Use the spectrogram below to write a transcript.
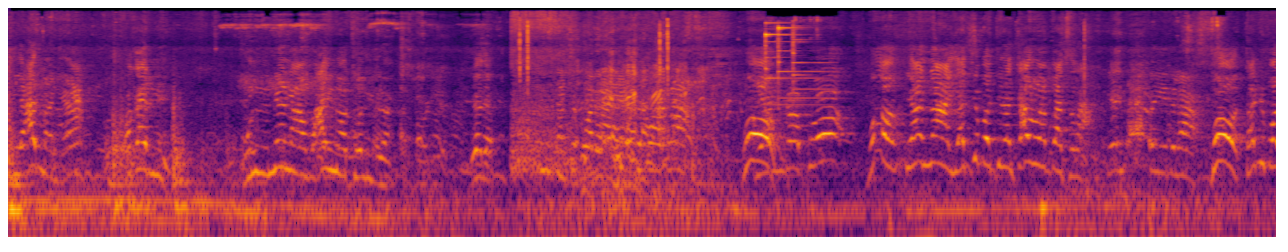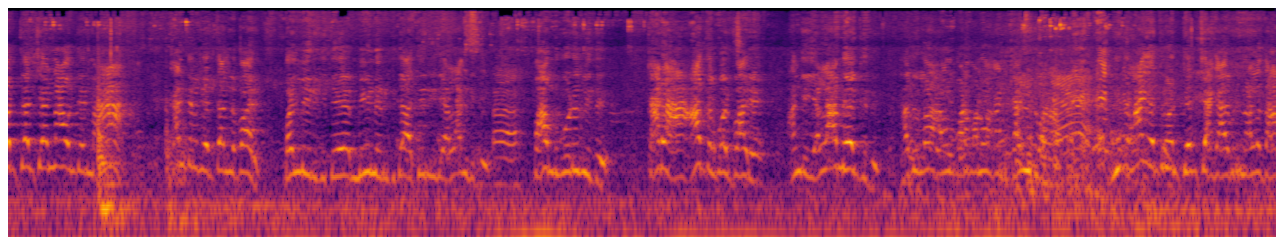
நீ யாருமா நீ? உட்காரு நீ. உனக்கு நான் வாய் நான் சொல்லிக்கிறேன். ஏது ஓ போ? ஓ ஏன்னா எச்சு பத்தி நான் காவலமா பேசுறான் ஓ தண்ணி போட்டு தெளிச்சு என்ன ஆகும் தெரியுமா? கண்டில் தண்ணி பாரு பள்ளி இருக்குது மீன் இருக்குது அது இருக்குது எல்லாம் இருக்குது. பாம்பு கூட இருக்குது கடை ஆத்துல போய் பாரு அங்க எல்லாமே இருக்குது. அதுலாம் அவங்க படம் பண்ணுவாங்க கழுவிட்டு வராங்க இதெல்லாம் எடுத்து வந்து தெளிச்சாங்க? அப்படி நல்லதா?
